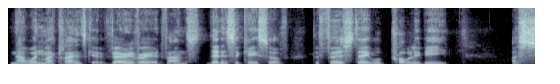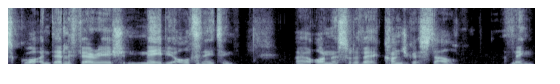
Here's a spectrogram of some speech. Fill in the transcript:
Now, when my clients get very, very advanced, then it's a case of the first day will probably be a squat and deadlift variation, maybe alternating uh, on a sort of a conjugate style thing.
